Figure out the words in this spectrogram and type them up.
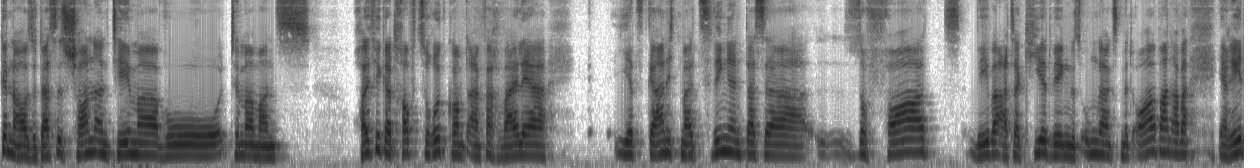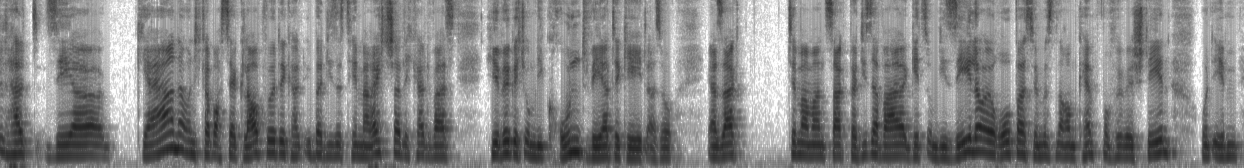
Genau, also das ist schon ein Thema, wo Timmermans häufiger drauf zurückkommt, einfach weil er jetzt gar nicht mal zwingend, dass er sofort Weber attackiert wegen des Umgangs mit Orban, aber er redet halt sehr gerne und ich glaube auch sehr glaubwürdig halt über dieses Thema Rechtsstaatlichkeit, weil es hier wirklich um die Grundwerte geht. Also er sagt, Timmermans sagt, bei dieser Wahl geht es um die Seele Europas, wir müssen darum kämpfen, wofür wir stehen und eben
